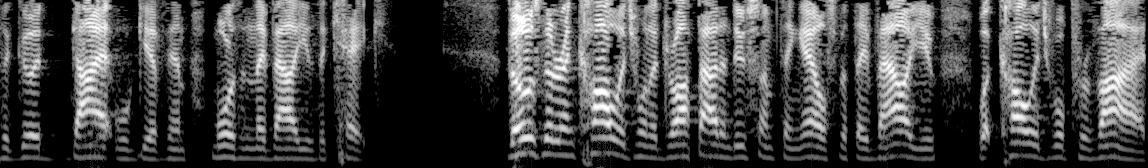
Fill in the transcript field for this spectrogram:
the good diet will give them more than they value the cake. Those that are in college want to drop out and do something else, but they value what college will provide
